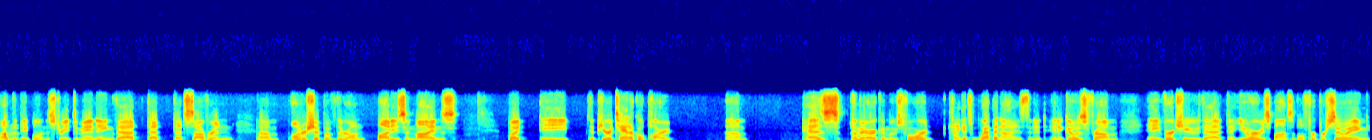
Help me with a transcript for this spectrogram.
of mm-hmm. the people in the street demanding that that that sovereign um, ownership of their own bodies and minds. But the the puritanical part, um, as America moves forward, kind of gets weaponized, and it and it goes from a virtue that that you are responsible for pursuing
